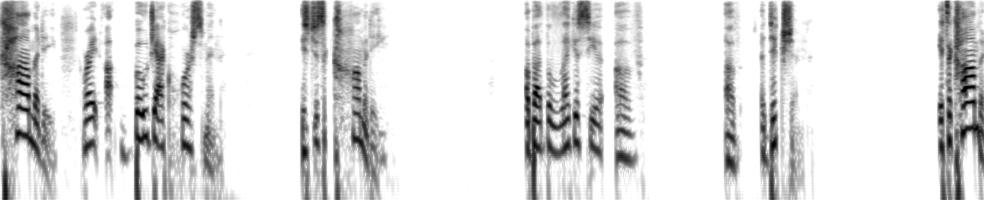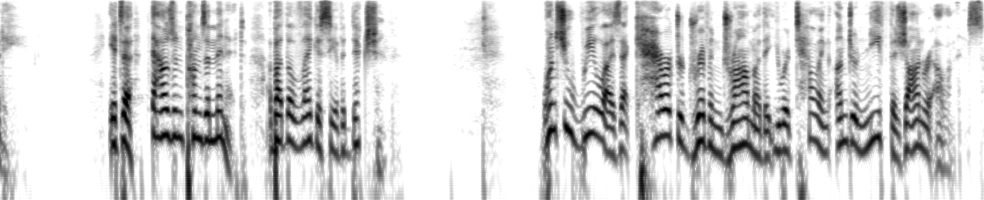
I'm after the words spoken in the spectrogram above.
comedy, right? Uh, Bojack Horseman, is just a comedy about the legacy of, of addiction. It's a comedy. It's a thousand puns a minute about the legacy of addiction. Once you realize that character driven drama that you were telling underneath the genre elements,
